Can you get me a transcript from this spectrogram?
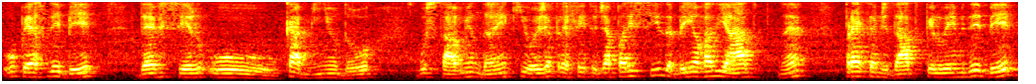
O PSDB deve ser o caminho do Gustavo Mendanha, que hoje é prefeito de Aparecida, bem avaliado, né? pré-candidato pelo MDB,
